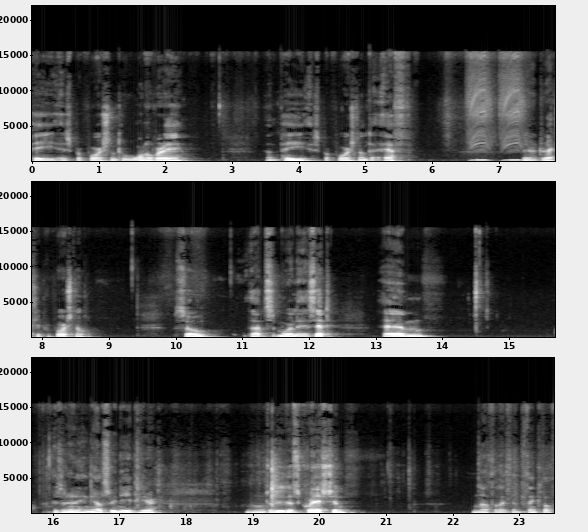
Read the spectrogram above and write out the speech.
P is proportional to 1 over A and P is proportional to F. They're directly proportional. So that's more or less it. Um, is there anything else we need here mm, to do this question? Not that I can think of.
